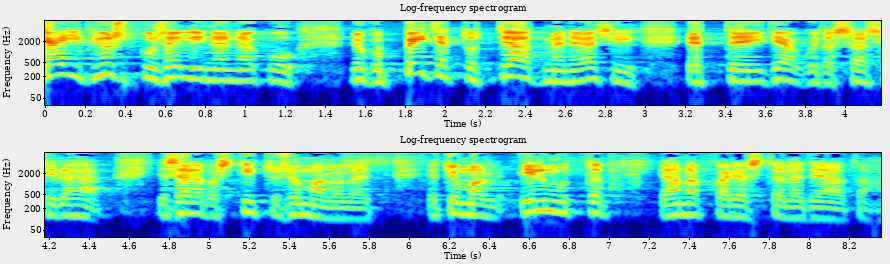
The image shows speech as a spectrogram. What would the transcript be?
käib justkui selline nagu, nagu peidetud teadmine asi, et ei tea, kuidas see asi läheb ja sellepärast kiitus Jumalale, et, et Jumal ilmutab ja annab karjastele teada.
